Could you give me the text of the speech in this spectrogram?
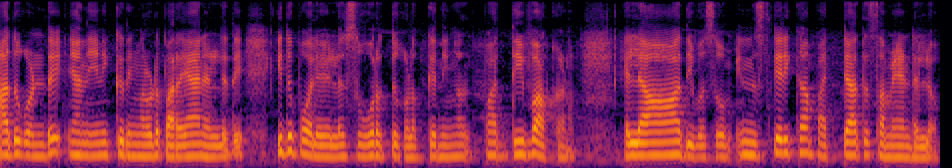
അതുകൊണ്ട് ഞാൻ എനിക്ക് നിങ്ങളോട് പറയാനുള്ളത് ഇതുപോലെയുള്ള സൂറത്തുകളൊക്കെ നിങ്ങൾ പതിവാക്കണം. എല്ലാ ദിവസവും നിസ്കരിക്കാൻ പറ്റാത്ത സമയമുണ്ടല്ലോ.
